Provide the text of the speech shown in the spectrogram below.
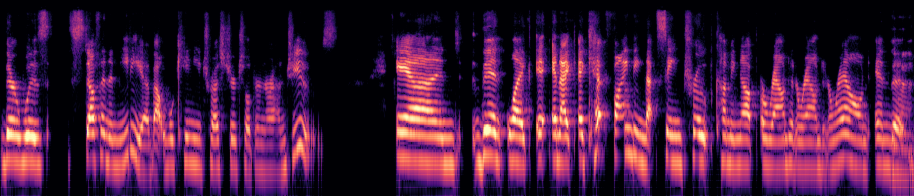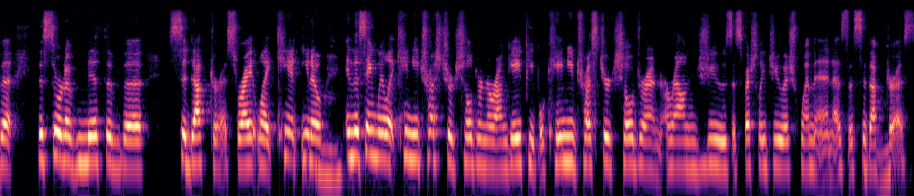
there was stuff in the media about, well, can you trust your children around Jews? And then, like, and I, I kept finding that same trope coming up around and around and around, and the Yeah. the this sort of myth of the seductress, right? Like, can't you know? Mhm. in the same way like can you trust your children around gay people can you trust your children around jews especially jewish women as the seductress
